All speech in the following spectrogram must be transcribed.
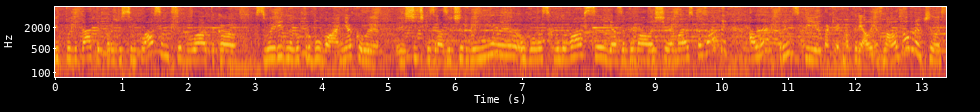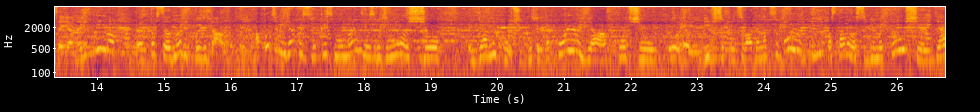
відповідати перед усім класом, це була така своєрідне випробування, коли е, щічки зразу червоніли, голос хвилювався, я забувала, що я маю сказати. Але в принципі, так як матеріал я знала добре, вчилася я на відмінно, е, то все одно відповідала. А потім якось в якийсь момент я зрозуміла, що я не хочу бути такою, я хочу е, більше працювати над собою і поставила собі мету, що я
